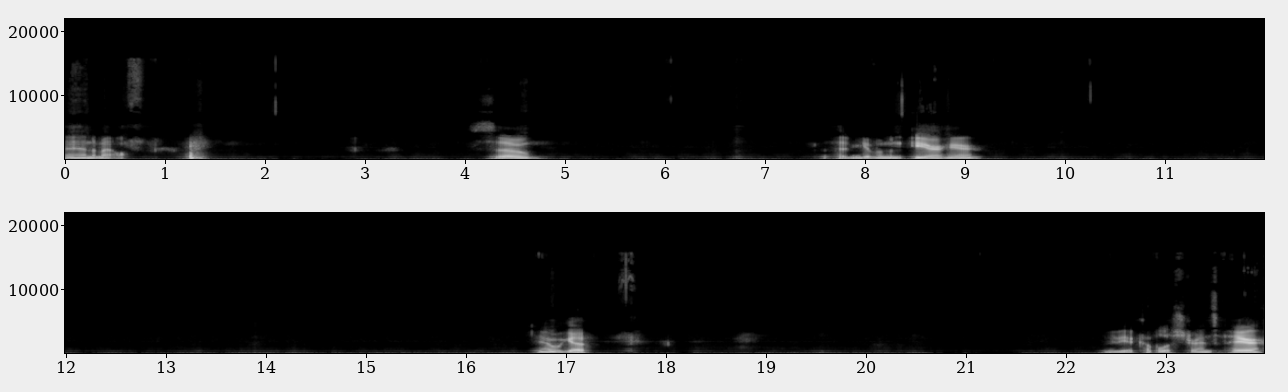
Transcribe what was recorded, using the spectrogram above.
And a mouth. So, go ahead and give him an ear here. There we go. Maybe a couple of strands of hair.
